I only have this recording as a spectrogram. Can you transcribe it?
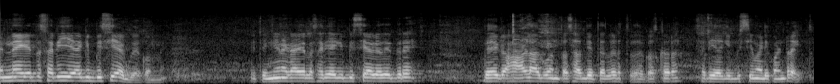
ಎಣ್ಣೆಗೆ ಇದು ಸರಿಯಾಗಿ ಬಿಸಿ ಆಗಬೇಕು ಒಮ್ಮೆ. ಈ ತೆಂಗಿನಕಾಯಿ ಎಲ್ಲ ಸರಿಯಾಗಿ ಬಿಸಿ ಆಗದಿದ್ದರೆ ಬೇಗ ಹಾಳಾಗುವಂಥ ಸಾಧ್ಯತೆ ಎಲ್ಲ ಇರ್ತದೆ. ಅದಕ್ಕೋಸ್ಕರ ಸರಿಯಾಗಿ ಬಿಸಿ ಮಾಡಿಕೊಂಡ್ರೆ ಆಯಿತು.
